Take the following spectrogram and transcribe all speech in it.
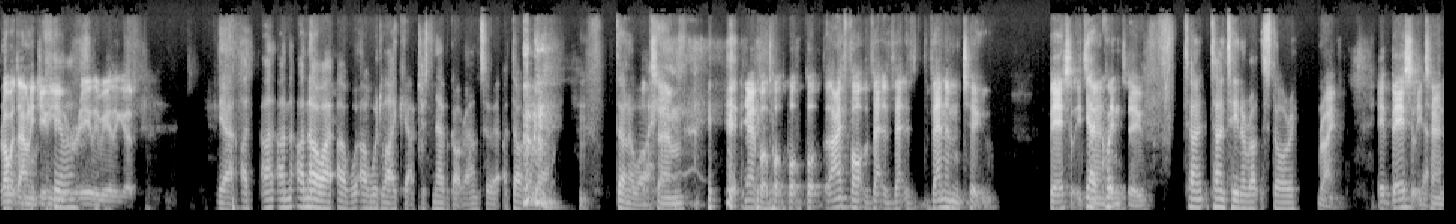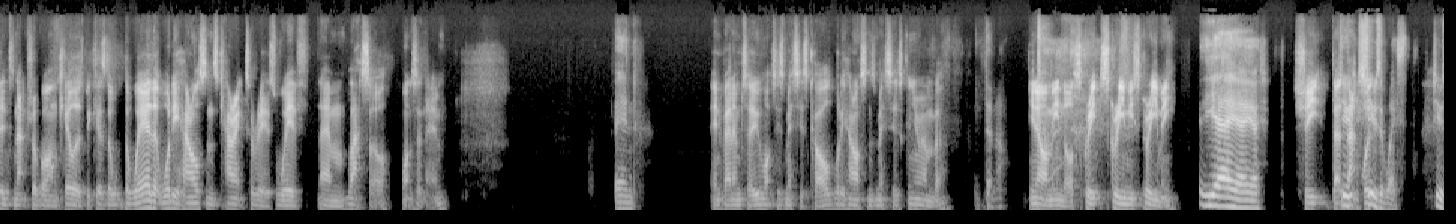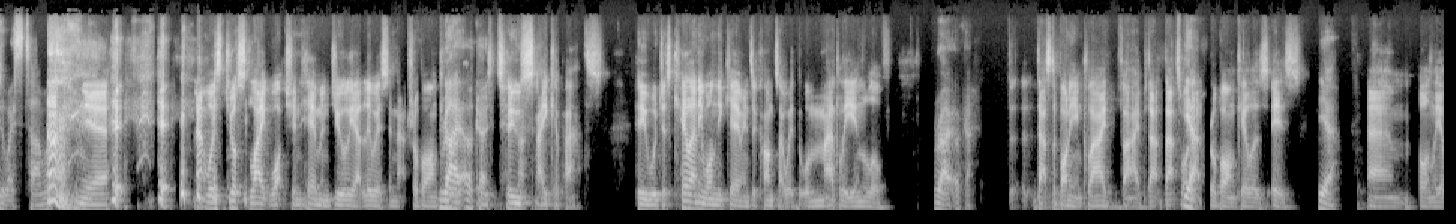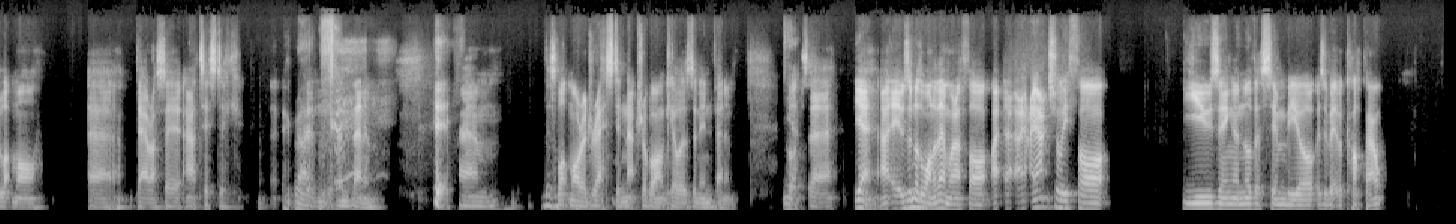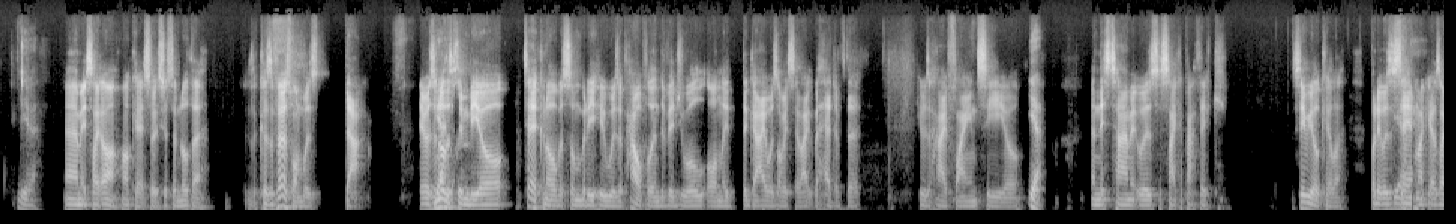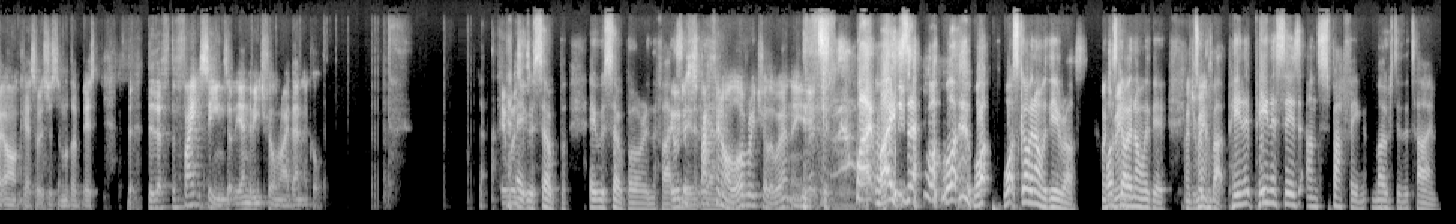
Robert Downey Jr. Yeah. really, really good. Yeah, I I, know I know I, I, w- I would like it. I've just never got around to it. I don't know why. don't know why. But, um, yeah, but but but but I thought Ve- Venom Two basically Yeah, turned quick- into Tar- Tarantino wrote the story. right. It basically Yeah. turned into Natural Born Killers because the the way that Woody Harrelson's character is with um, Lasso, what's her name In in Venom Two? What's his missus called? Woody Harrelson's missus. Can you remember? I don't know. You know what I mean? Though Scree- screamy, screamy. Yeah, yeah, yeah. She that, She, that she was a waste. She was a waste of time. wasn't yeah. That was just like watching him and Juliette Lewis in Natural Born Killers. Right, okay. It was two psychopaths who would just kill anyone they came into contact with, but were madly in love. right. Okay. That's the Bonnie and Clyde vibe. That that's what Yeah. Natural Born Killers is. Yeah. Um, only a lot more, uh, dare I say, artistic Right. than, than Venom. um, there's a lot more addressed in Natural Born Killers than in Venom. Yeah. Uh, yeah, I, it was another one of them where I thought I, I, I actually thought using another symbiote as a bit of a cop out. Yeah. Um, it's like, oh, okay, so it's just another because the first one was that it was Yeah. another symbiote taken over somebody who was a powerful individual. Only the guy was obviously like the head of the. He was a high flying CEO. Yeah. And this time it was a psychopathic serial killer. But it was the Yeah. same. Like I was like, oh, okay, so it's just another. It's, the, the the fight scenes at the end of each film are identical. It was. It was so it was so boring. The fight. they were just spaffing all over each other, weren't they? Why? Why is that? What, what? What? What's going on with you, Ross? What do you What's going on with you? What you Talking mean? about penis, penises and spaffing most of the time.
